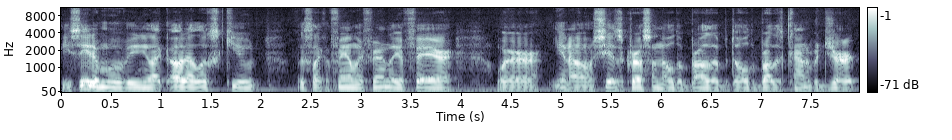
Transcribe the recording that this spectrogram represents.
you see the movie and you're like, oh, that looks cute. Looks like a family friendly affair where, you know, she has a crush on the older brother, but the older brother's kind of a jerk.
